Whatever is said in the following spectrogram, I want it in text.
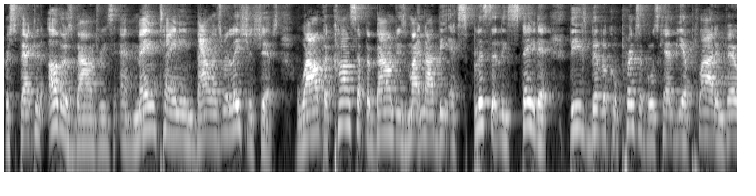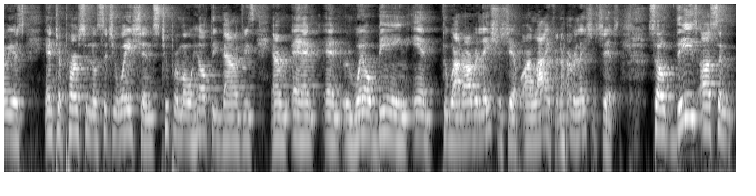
respecting others' boundaries, and maintaining balanced relationships. While the concept of boundaries might not be explicitly stated, these biblical principles can be applied in various interpersonal situations to promote healthy boundaries and, and, and well-being in throughout our relationship, our life and our relationships. So these are some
